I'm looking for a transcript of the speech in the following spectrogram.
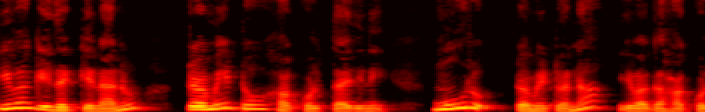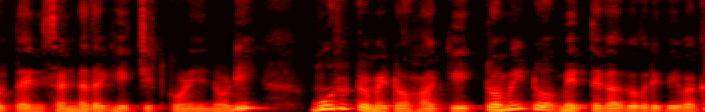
ಇವಾಗ ಇದಕ್ಕೆ ನಾನು ಟೊಮೆಟೊ ಹಾಕ್ಕೊಳ್ತಾ ಇದ್ದೀನಿ. ಮೂರು ಟೊಮೆಟೊನ ಇವಾಗ ಹಾಕ್ಕೊಳ್ತಾ ಇದ್ದೀನಿ. ಸಣ್ಣದಾಗಿ ಹೆಚ್ಚಿಟ್ಕೊಂಡಿದ್ದೀನಿ ನೋಡಿ. ಮೂರು ಟೊಮೆಟೊ ಹಾಕಿ ಟೊಮೆಟೊ ಮೆತ್ತಗಾಗೋವರೆಗೆ ಇವಾಗ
